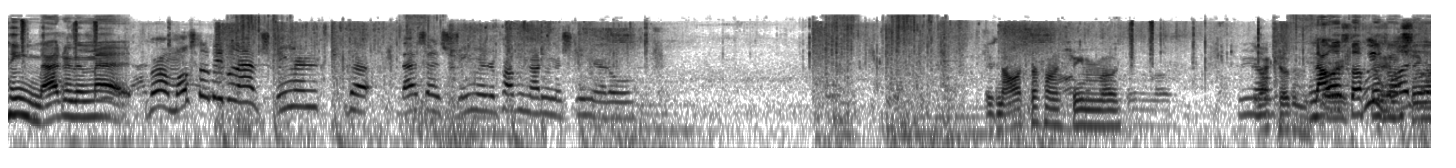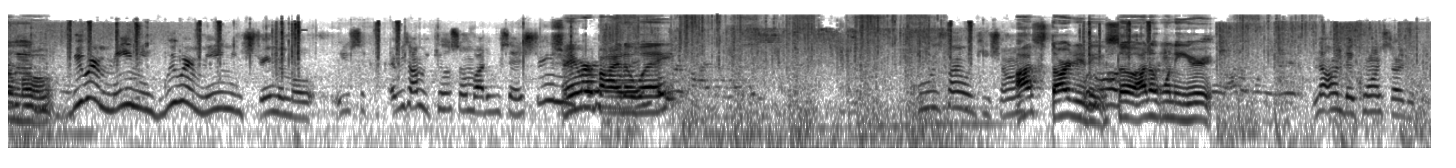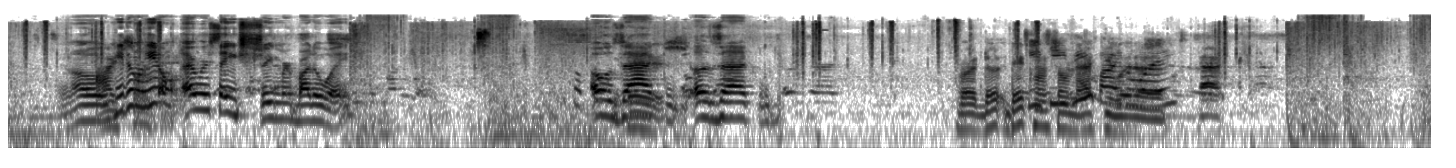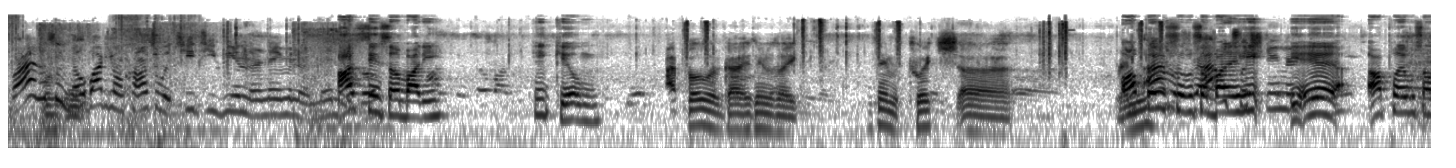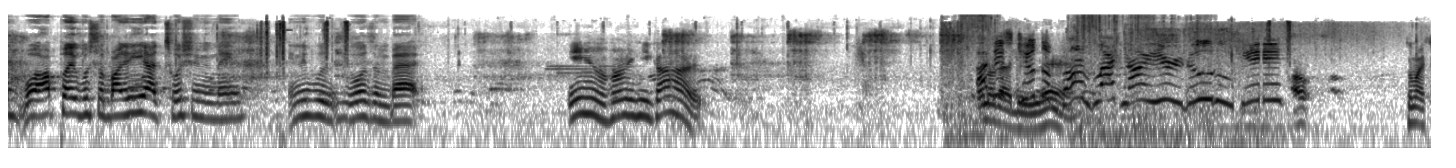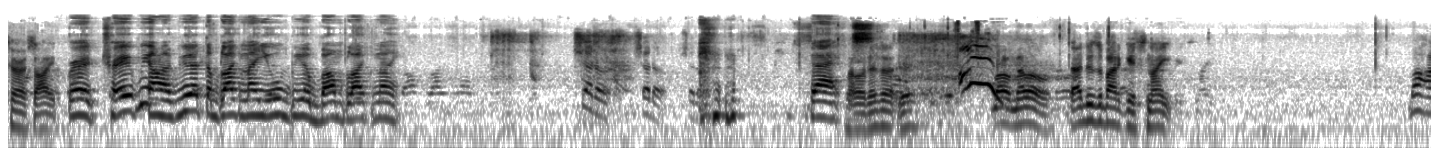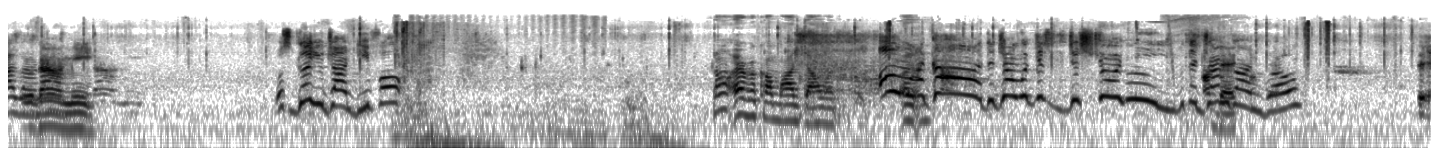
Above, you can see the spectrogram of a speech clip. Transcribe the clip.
he madder than mad. Bro, most of the people that have streamer that that says streamer, they're probably not even a streamer at all. Is Nala stuff on streamer mode? No. I killed him. Now stuff We is on was, streamer we, mode. we were memeing, we were memeing streamer mode. We used to, every time we kill somebody, we said streamer. Streamer, by the way, Who was playing with Keyshawn? I started it, so I don't want to hear it. No, on Daquan started. No, I he don't. He don't ever say streamer. By the way. Oh, exactly, exactly. Bro, they, they come so nasty by the with way. uh, back. Bro, I haven't seen Mhm. nobody on console with TTV in their name in a minute. I bro. seen somebody. He killed me. I played with a guy, his name was like, his name was Twitch, uh, I'll Remy? play with have a- I have a somebody. He, yeah, I'll play with some. Well, I'll play with somebody. He had Twitch in his name, and he was he wasn't bad. Damn, how many he got? I know just that dude, killed the yeah. bum black knight here, doodoo, kid. Oh, somebody to our side. Bro, Travion, if you at the Black Knight, you will be a bomb Black Knight. Shut up, shut up, shut up. Facts. Bro, there's a, there's, oh! bro, Mello, that dude's about to get sniped. Bro, high ground down down. me. What's good, you John Default? Don't ever come on down with. Oh Uh, my god, the John Wick just destroyed me with a drum gun, bro. Bro,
